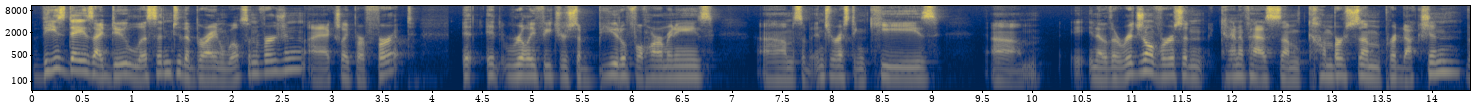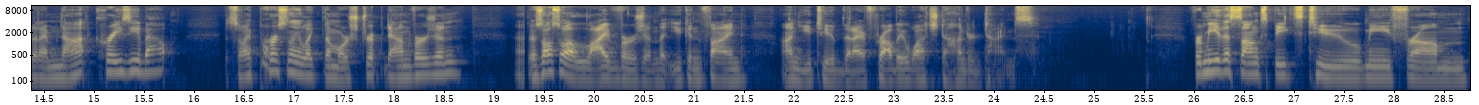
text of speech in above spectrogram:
These days, I do listen to the Brian Wilson version. I actually prefer it. It, it really features some beautiful harmonies, um, some interesting keys. Um, you know, the original version kind of has some cumbersome production that I'm not crazy about. So I personally like the more stripped down version. Uh, there's also a live version that you can find on YouTube that I've probably watched a hundred times. For me, this song speaks to me from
